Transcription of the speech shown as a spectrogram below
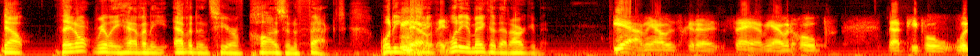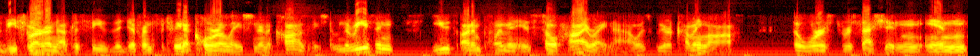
Now, they don't really have any evidence here of cause and effect. What do you, no, make, what do you make of that argument? Yeah, I mean, I was going to say, I mean, I would hope – that people would be smart enough to see the difference between a correlation and a causation. The reason youth unemployment is so high right now is we are coming off the worst recession in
